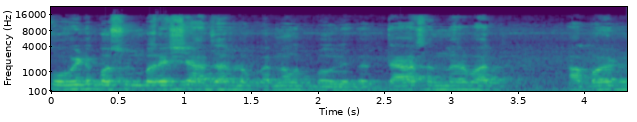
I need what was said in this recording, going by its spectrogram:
कोविडपासून बरेचसे आजार लोकांना उद्भवले. तर त्या संदर्भात आपण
